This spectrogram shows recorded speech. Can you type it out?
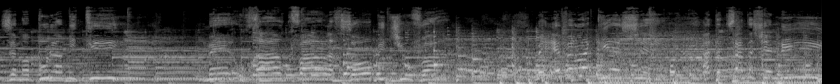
זה מבול אמיתי, מאוחר כבר לחזור בתשובה. מעבר לגשר, עד הצד השני,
